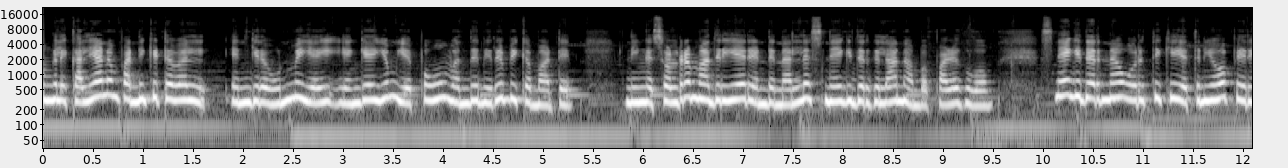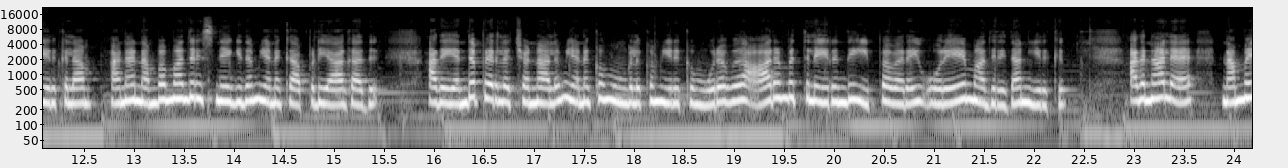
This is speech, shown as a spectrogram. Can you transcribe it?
உங்களை கல்யாணம் பண்ணிக்கிட்டவள் என்கிற உண்மையை எங்கேயும் எப்பவும் வந்து நிரூபிக்க மாட்டேன். நீங்கள் சொல்கிற மாதிரியே ரெண்டு நல்ல சிநேகிதர்களாக நம்ம பழகுவோம். சிநேகிதர்னா ஒருத்திக்கு எத்தனையோ பேர் இருக்கலாம். ஆனால் நம்ம மாதிரி சிநேகிதம் எனக்கு அப்படி ஆகாது. அதை எந்த பேரில் சொன்னாலும் எனக்கும் உங்களுக்கும் இருக்கும் உறவு ஆரம்பத்தில் இருந்து இப்போ வரை ஒரே மாதிரி தான் இருக்குது அதனால் நம்மை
